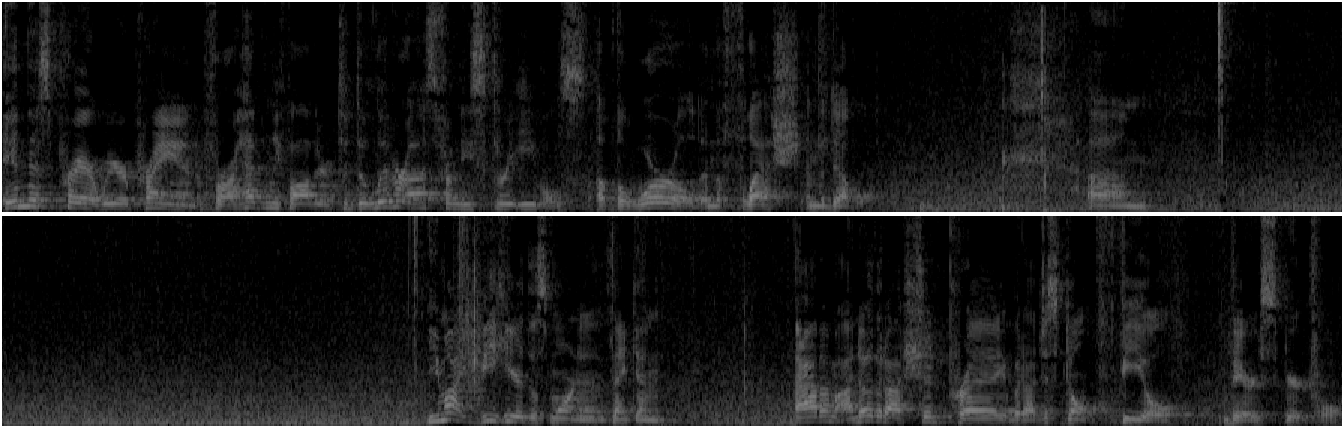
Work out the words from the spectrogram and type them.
in this prayer, we are praying for our Heavenly Father to deliver us from these three evils of the world and the flesh and the devil. Um, you might be here this morning thinking, Adam, I know that I should pray, but I just don't feel very spiritual.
